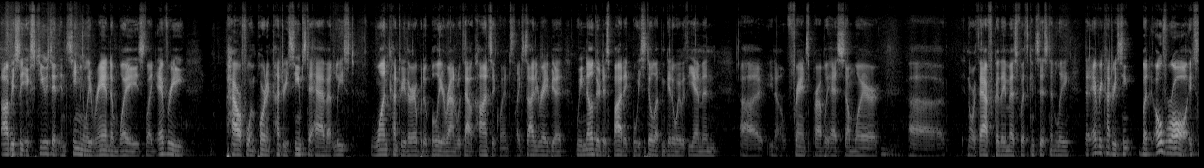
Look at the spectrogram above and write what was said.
obviously excuse it in seemingly random ways. Like every powerful, important country seems to have at least one country they're able to bully around without consequence. Like Saudi Arabia, we know they're despotic, but we still let them get away with Yemen. Uh, you know, France probably has somewhere. Uh, North Africa they mess with consistently. That every country seem, but overall it's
